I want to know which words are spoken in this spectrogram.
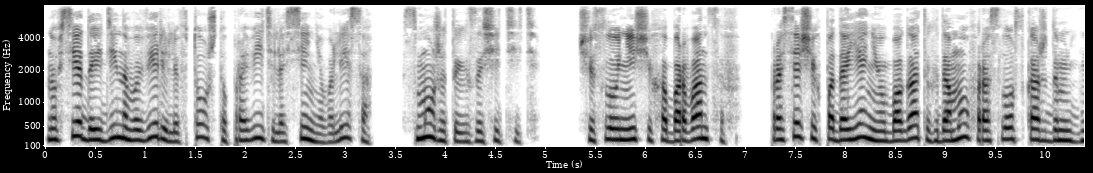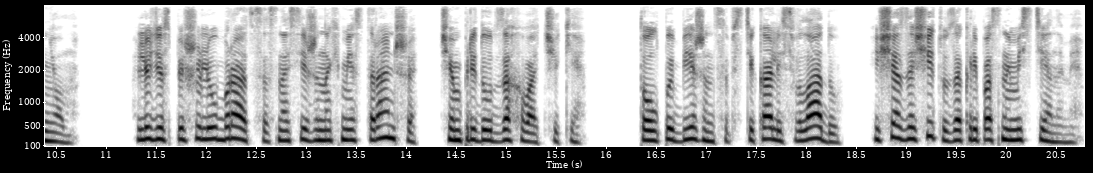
но все до единого верили в то, что правитель осеннего леса сможет их защитить. Число нищих оборванцев, просящих подаяние у богатых домов, росло с каждым днем. Люди спешили убраться с насиженных мест раньше, чем придут захватчики. Толпы беженцев стекались в ладу, ища защиту за крепостными стенами.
